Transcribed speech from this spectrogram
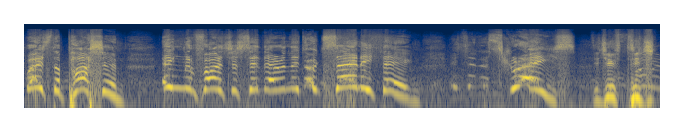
Where's the passion? England fans just sit there and they don't say anything. It's a disgrace. Did you did, you-.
